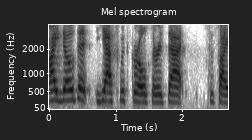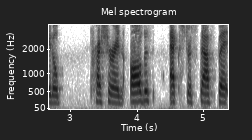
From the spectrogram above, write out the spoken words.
I know that yes, with girls, there is that societal pressure and all this extra stuff, but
